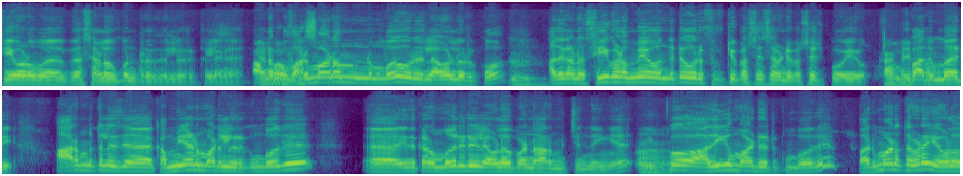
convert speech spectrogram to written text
தீவனம் செலவு பண்ணுறதுல இருக்குல்லங்க அப்போ எனக்கு வருமானம்னும் போது ஒரு லெவல் இருக்கும். அதுக்கான சீவனமே வந்துட்டு ஒரு ஃபிஃப்டி பர்சன்ட் செவன்டி பர்சன்ட் போயிடும் அது மாதிரி. ஆரம்பத்தில் கம்மியான மாடல் இருக்கும்போது இதுக்கான முதலீடுகள் எவ்வளோ பண்ண ஆரம்பிச்சிருந்தீங்க. இப்போ அதிக மாடு இருக்கும்போது வருமானத்தை விட எவ்வளோ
